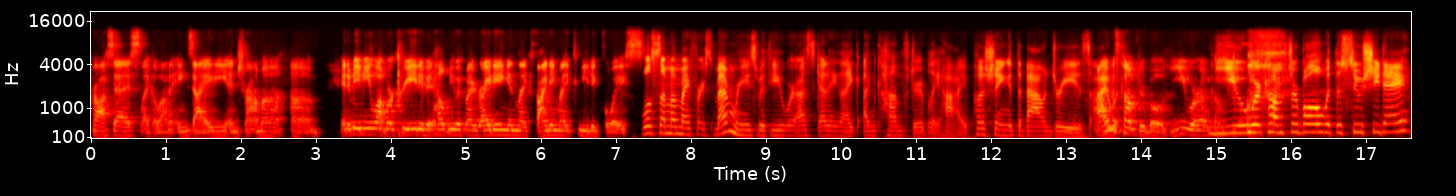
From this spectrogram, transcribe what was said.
process like a lot of anxiety and trauma. Um, and it made me a lot more creative. It helped me with my writing and like finding my comedic voice. Well, some of my first memories with you were us getting like uncomfortably high, pushing at the boundaries. I, I was comfortable. You were uncomfortable. You were comfortable with the sushi day?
